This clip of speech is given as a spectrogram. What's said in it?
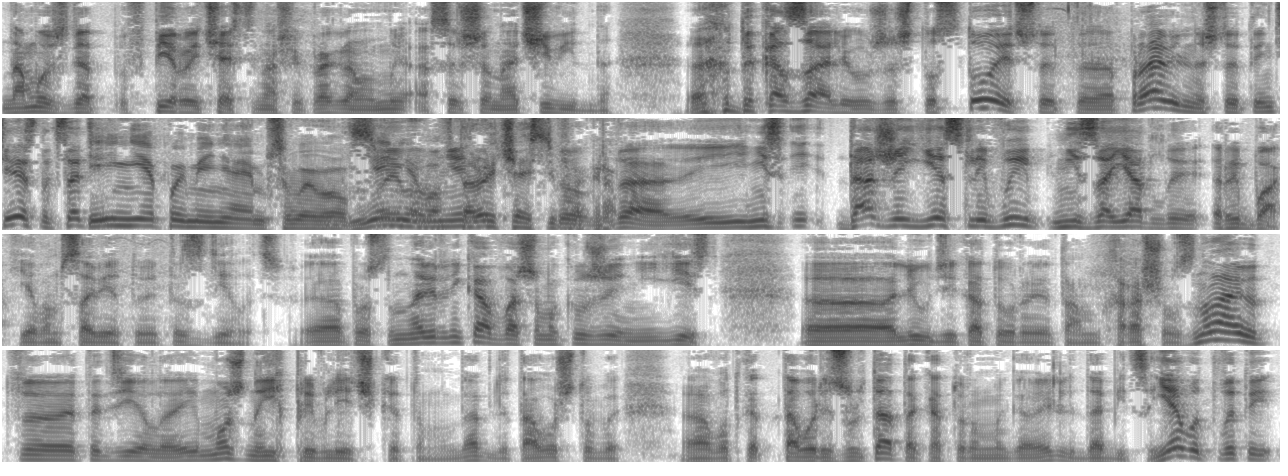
на мой взгляд, в первой части нашей программы мы совершенно очевидно э, доказали уже, что стоит, что это правильно, что это интересно. Кстати, и не поменяем своего мнения своего во мнения, второй части что, программы. Да, и не, и даже если вы не заядлый рыбак, я вам советую это сделать. Э, просто наверняка в вашем окружении есть э, люди, которые там хорошо знают э, это дело, и можно их привлечь к этому, да, для того, чтобы э, вот того результата, о котором мы говорили, добиться. Я вот в этой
